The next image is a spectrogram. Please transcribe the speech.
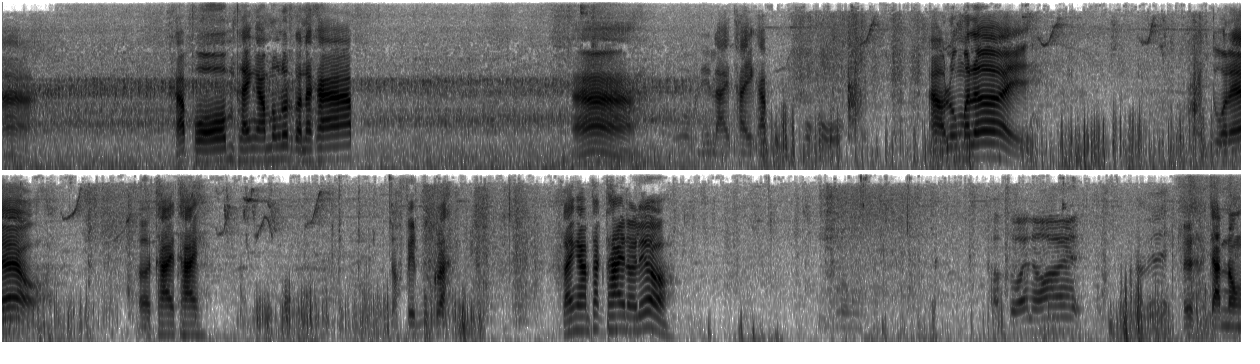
อ่าครับผมแพลงงามลงรถก่อนนะครับ อ่าโอ้วันนี้ลายไทยครับ โอ้โหอ้าวลงมาเลยแต่งตัวแล้ว เออไทยไทยจอเฟซบุ๊กละรายงานทักทายหน่อยเร็วขับสวยหน่อยเออจันนอง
